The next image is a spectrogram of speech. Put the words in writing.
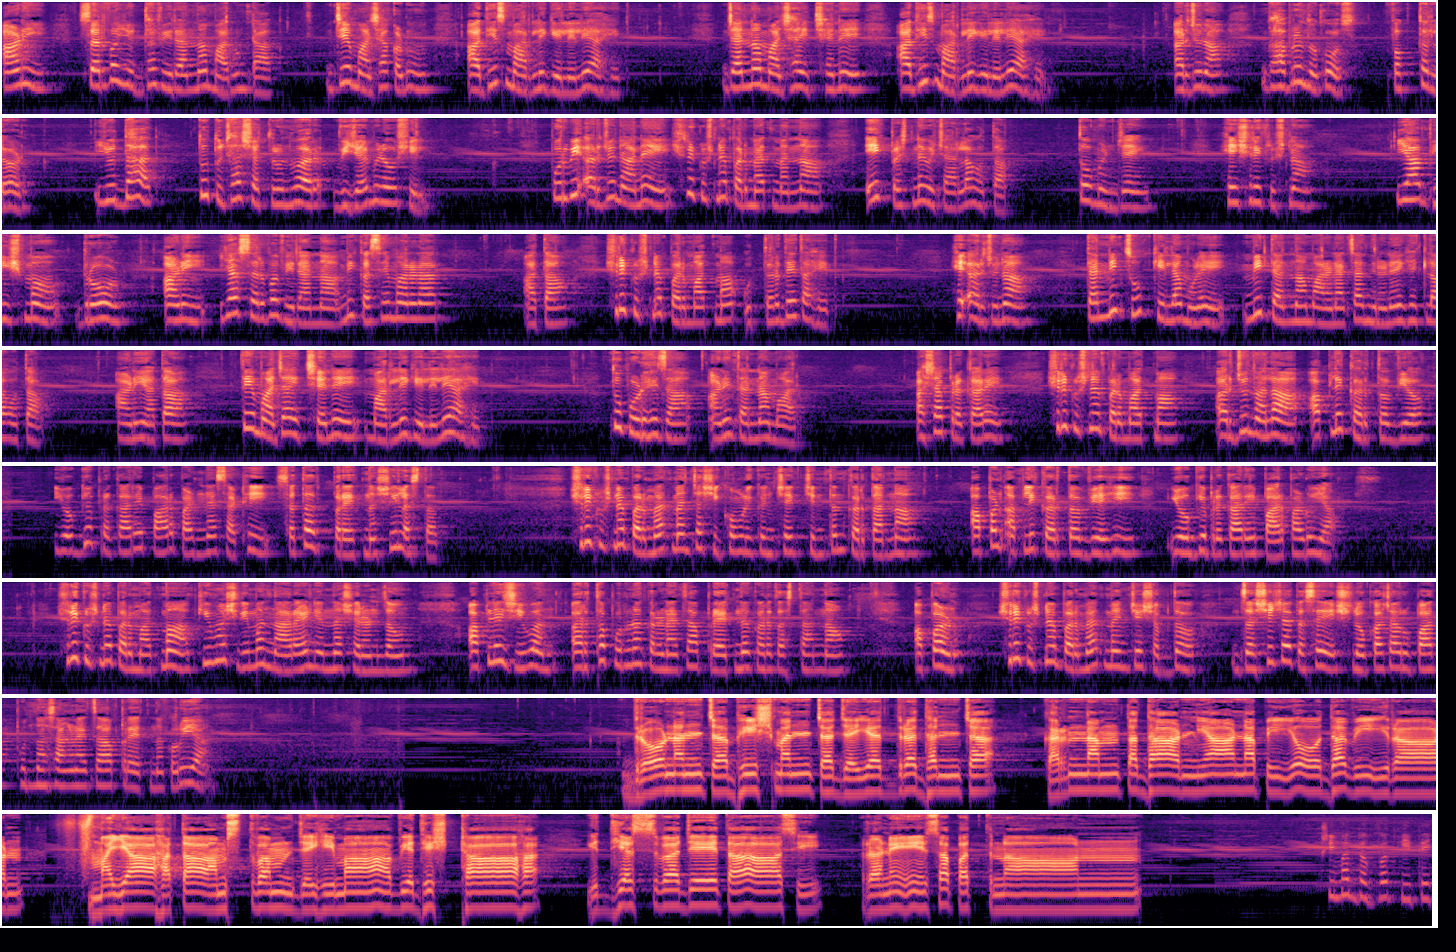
आणि सर्व युद्धवीरांना मारून टाक जे माझ्याकडून आधीच मारले गेलेले आहेत. ज्यांना माझ्या इच्छेने आधीच मारले गेलेले आहे. अर्जुना घाबरू नकोस फक्त लढ. युद्धात तू तुझ्या शत्रूंवर विजय मिळवशील. पूर्वी अर्जुनाने श्रीकृष्ण परमात्म्यांना एक प्रश्न विचारला होता. तो म्हणजे हे श्रीकृष्णा या भीष्म द्रोण आणि या सर्व वीरांना मी कसे मारणार? आता श्रीकृष्ण परमात्मा उत्तर देत आहेत. हे अर्जुना त्यांनी चूक केल्यामुळे मी त्यांना मारण्याचा निर्णय घेतला होता आणि आता ते माझ्या इच्छेने मारले गेलेले आहेत. तू पुढे जा आणि त्यांना मार. अशा प्रकारे श्रीकृष्ण परमात्मा अर्जुनाला आपले कर्तव्य योग्य प्रकारे पार पाडण्यासाठी सतत प्रयत्नशील असतात. श्रीकृष्ण परमात्म्यांच्या शिकवणुकींचे चिंतन करताना आपण आपली कर्तव्यही योग्य प्रकारे पार पाडूया. श्रीकृष्ण परमात्मा किंवा श्रीमन नारायण यांना शरण जाऊन आपले जीवन अर्थपूर्ण करण्याचा प्रयत्न करत असताना आपण श्रीकृष्ण परमात्म्यांचे शब्द जसेच्या तसे श्लोकाच्या रूपात पुन्हा सांगण्याचा प्रयत्न करूया. द्रोणं च भीष्मं च जयद्रथञ्च कर्णं तथान्यानपि योधवीरान्। मया हतांस्त्वं जहिमा व्यधिष्ठाः युध्यस्वजेतासि रणे सपत्नान्। श्रीमद्भगवद्गीते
